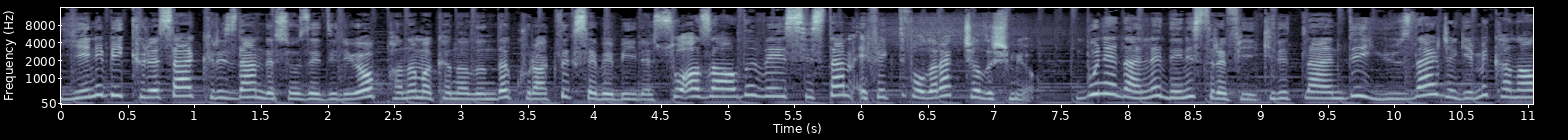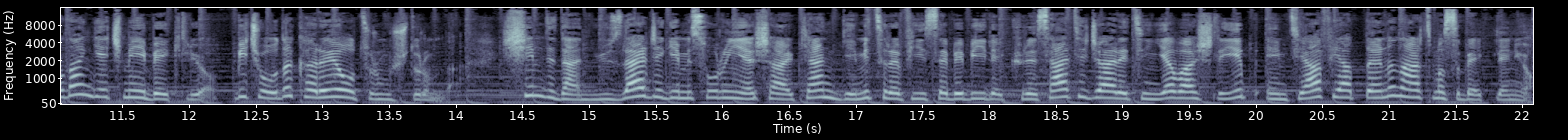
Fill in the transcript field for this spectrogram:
Yeni bir küresel krizden de söz ediliyor. Panama kanalında kuraklık sebebiyle su azaldı ve sistem efektif olarak çalışmıyor. Bu nedenle deniz trafiği kilitlendi, yüzlerce gemi kanaldan geçmeyi bekliyor. Birçoğu da karaya oturmuş durumda. Şimdiden yüzlerce gemi sorun yaşarken gemi trafiği sebebiyle küresel ticaretin yavaşlayıp emtia fiyatlarının artması bekleniyor.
